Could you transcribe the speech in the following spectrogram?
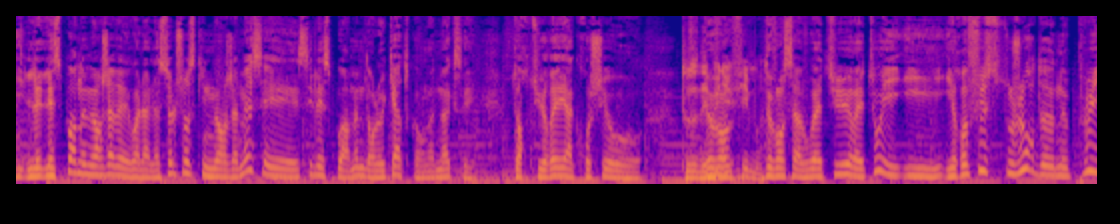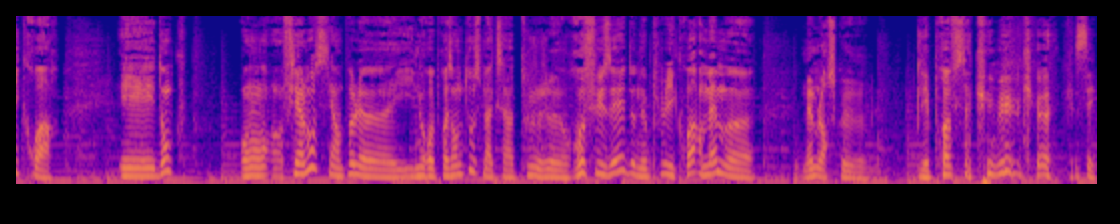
il- l'espoir ne meurt jamais. Voilà, la seule chose qui ne meurt jamais, c'est c'est l'espoir. Même dans le 4, quand Mad Max est torturé, accroché au Tout au début devant, du film. devant sa voiture et tout, il, il- il refuse toujours de ne plus y croire. Et donc, on, finalement, c'est un peu le, il nous représente tous, Max, a toujours refusé de ne plus y croire, même, euh, même lorsque les preuves s'accumulent que, que c'est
